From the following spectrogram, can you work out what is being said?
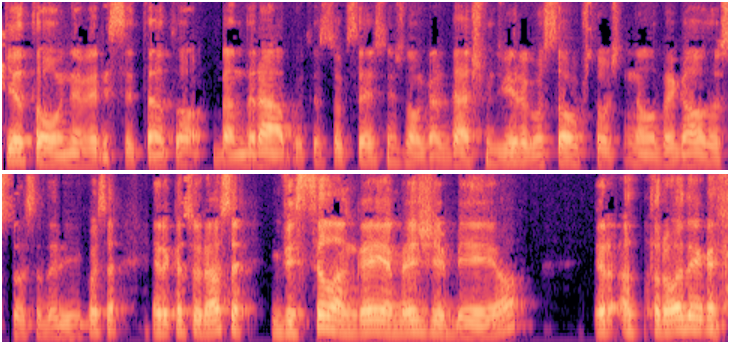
kito universiteto bendrabutis, aš nežinau, gal 10-12 aukšto, aš nelabai gaudausi tuose dalykuose. Ir kas svarbiausia, visi langai jame žibėjo ir atrodė, kad,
